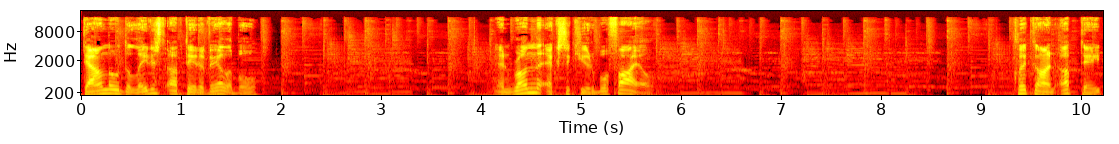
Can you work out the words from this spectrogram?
Download the latest update available and run the executable file. Click on Update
